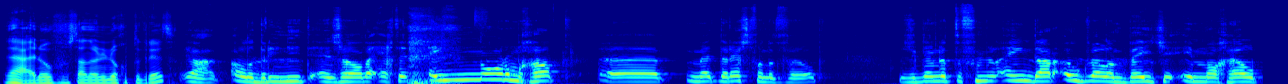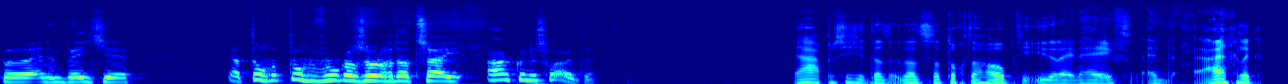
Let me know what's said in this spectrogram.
Ja, en hoeveel staan er nu nog op de grid? Ja, alle drie niet. En ze hadden echt een enorm gat met de rest van het veld. Dus ik denk dat de Formule 1 daar ook wel een beetje in mag helpen. En een beetje, ja, toch, toch ervoor kan zorgen dat zij aan kunnen sluiten. Ja, precies. Dat, dat is dan toch de hoop die iedereen heeft. En eigenlijk,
